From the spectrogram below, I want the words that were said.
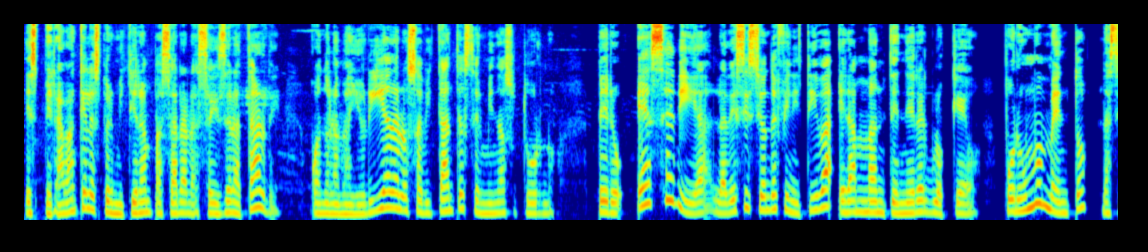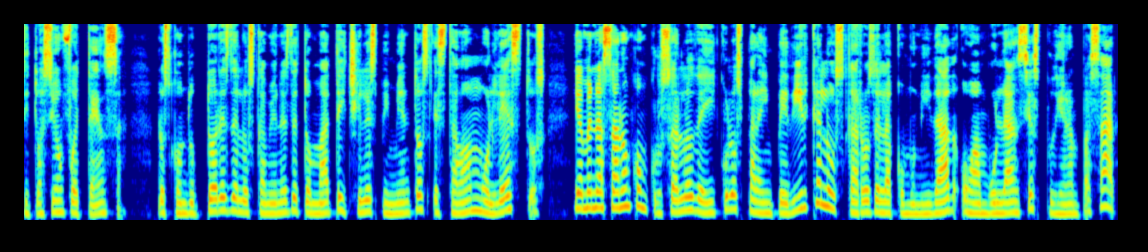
Esperaban que les permitieran pasar a las 6 de la tarde, cuando la mayoría de los habitantes termina su turno, pero ese día la decisión definitiva era mantener el bloqueo. Por un momento la situación fue tensa. Los conductores de los camiones de tomate y chiles pimientos estaban molestos y amenazaron con cruzar los vehículos para impedir que los carros de la comunidad o ambulancias pudieran pasar.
